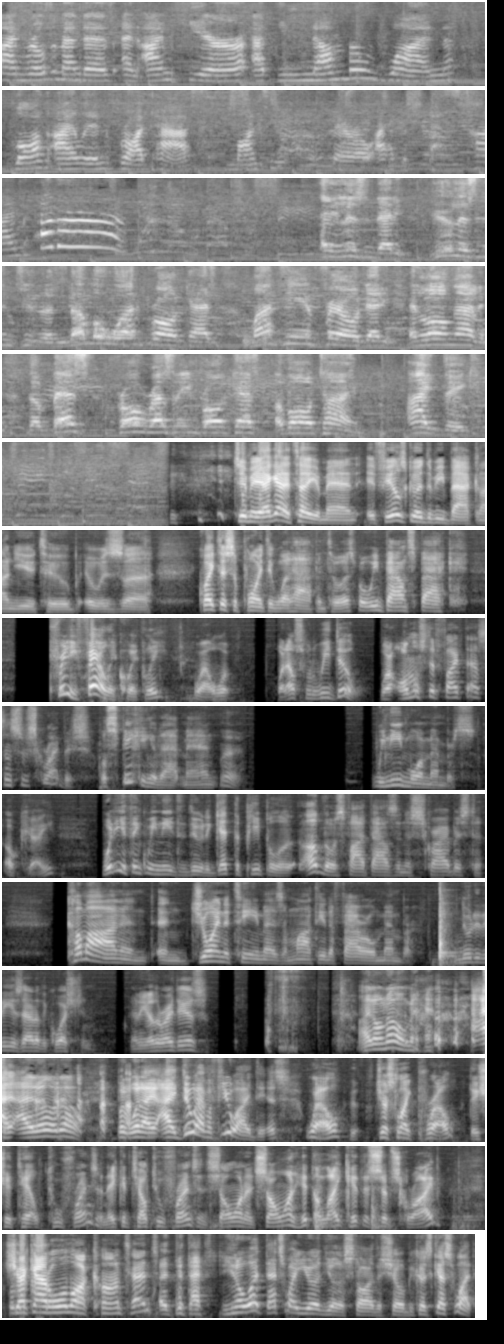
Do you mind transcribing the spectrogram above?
I'm Rosa Mendez, and I'm here at the number one Long Island broadcast, Monty Pharaoh. I had the best time ever. Hey, listen, Daddy. You're listening to the number one broadcast, Monty and Pharaoh, Daddy, in Long Island. The best pro wrestling broadcast of all time. I think. Jimmy, I got to tell you, man, it feels good to be back on YouTube. It was uh, quite disappointing what happened to us, but we bounced back pretty fairly quickly. Well, what, what else would we do? We're almost at 5,000 subscribers. Well, speaking of that, man, Yeah. we need more members. Okay. What do you think we need to do to get the people of those 5,000 subscribers to come on and, and join the team as a Monty and a Pharaoh member? Nudity is out of the question. Any other ideas? I don't know, man. I, I don't know. But what I, I do have a few ideas. Well, just like Prell, they should tell two friends, and they could tell two friends, and so on and so on. Hit the like, hit the subscribe. Check out all our content. Uh, But that's you know what? That's why you're you're the star of the show because guess what?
